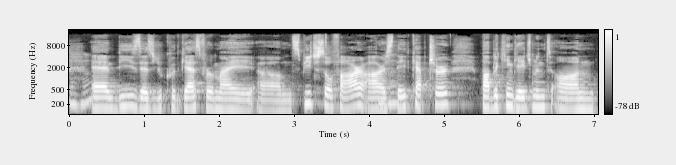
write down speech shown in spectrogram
Mm-hmm. And these, as you could guess from my um, speech so far, are mm-hmm. state capture, public engagement on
